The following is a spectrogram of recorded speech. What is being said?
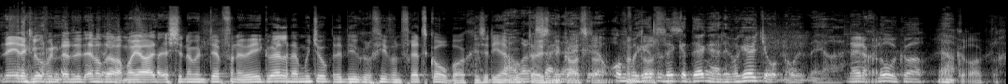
nee, dat geloof ik dat inderdaad. Maar ja, als je nog een tip van de week wil, dan moet je ook de biografie van Frits Koolbach. Die hebben ja, ook thuis in de kast staan. Onvergetelijke dingen, die vergeet je ook nooit meer. Nee, dat geloof ik wel. Ja. karakter.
